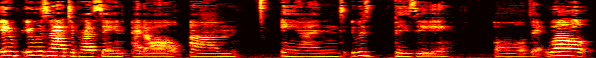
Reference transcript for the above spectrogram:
It, it was not depressing at all. Um, and it was busy all day. Well,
